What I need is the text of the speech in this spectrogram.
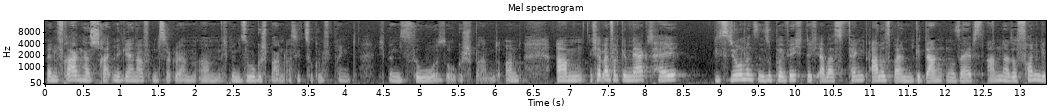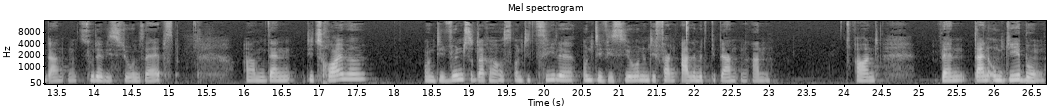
Wenn du Fragen hast, schreib mir gerne auf Instagram. Ähm, ich bin so gespannt, was die Zukunft bringt. Ich bin so, so gespannt. Und ähm, ich habe einfach gemerkt, hey, Visionen sind super wichtig, aber es fängt alles beim Gedanken selbst an, also von Gedanken zu der Vision selbst. Ähm, denn die Träume und die Wünsche daraus und die Ziele und die Visionen, die fangen alle mit Gedanken an. Und wenn deine Umgebung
